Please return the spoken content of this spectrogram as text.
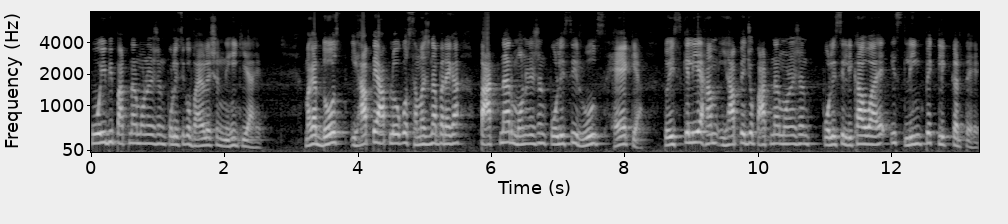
कोई भी पार्टनर मोनेटाइजेशन पॉलिसी को वायोलेशन नहीं किया है। मगर दोस्त, यहाँ पे आप लोगों को समझना पड़ेगा पार्टनर मोनिटेशन पॉलिसी रूल्स है क्या? तो इसके लिए हम यहाँ पे जो पार्टनर मोनिटेशन पॉलिसी लिखा हुआ है, इस लिंक पे क्लिक करते हैं।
